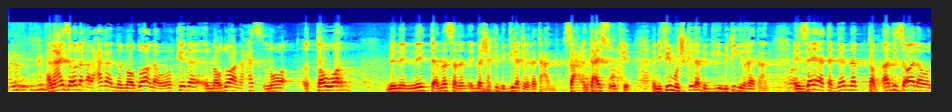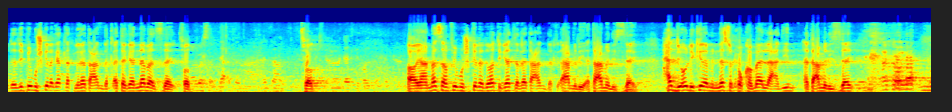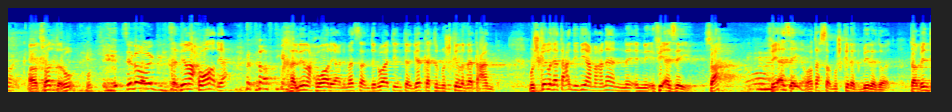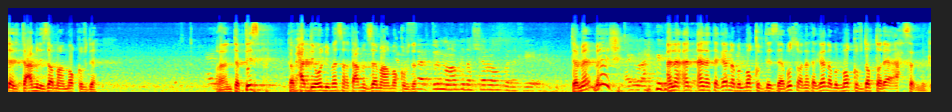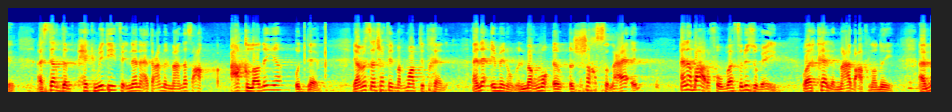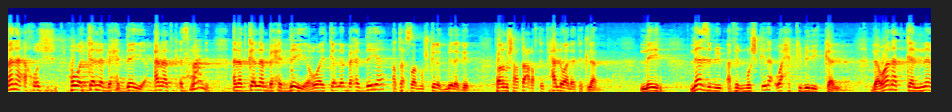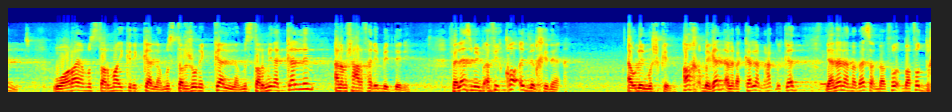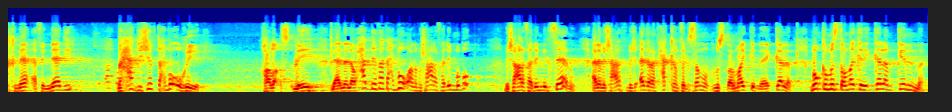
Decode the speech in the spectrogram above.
أنا عايز أقول لك على حاجة إن الموضوع لو كده الموضوع أنا حاسس إن هو اتطور من إن أنت مثلا المشاكل بتجي لك لغاية عندك صح؟ أنت عايز تقول كده. إن في مشكلة بتجي, بتيجي لغاية عندك. إزاي أتجنب؟ طب أدي سؤال أهو ده في مشكلة جات لك لغاية عندك أتجنبها إزاي؟ اتفضل. اتفضل. حاجة. آه يعني مثلا في مشكلة دلوقتي جات لغاية عندك أعمل إيه؟ أتعامل إزاي؟ حد يقول لي كده من الناس الحكماء اللي قاعدين أتعامل إزاي؟ آه اتفضل. سيبها واجري خلينا حوار يعني. خلينا حوار يعني مثلا دلوقتي أنت جات لك المشكلة لغاية عندك. مشكلة لغاية عندي دي معناها ان إن في اذيه صح؟ في اذيه وهتحصل مشكلة كبيرة دلوقتي. طب أنت تتعامل إزاي مع الموقف ده؟ آه، أنت بتسأل. طب حد يقول لي مثلا أتعامل إزاي مع الموقف ده؟ طول ما وجد الشر وجد الخير تمام ماشي. أيوه. أنا أنا أتجنب الموقف ده إزاي؟ بص أنا أتجنب الموقف ده بطريقة أحسن من كده. أستخدم حكمتي في إن أنا أتعامل مع ناس عق... عقلانية قدام. يعني مثلا شايف المجموعة بتتخانق. أنقي منهم المجموع الشخص العاقل أنا بعرفه وبفرزه بعيني وأتكلم معاه بعقلانيه أما أنا أخش هو يتكلم بحدية أنا أتك... اسمعني أنا أتكلم بحدية هو يتكلم بحدية هتحصل مشكلة كبيرة جدا. فأنا مش هتعرف تتحل ولا تتلم. ليه؟ لازم يبقى في المشكلة واحد كبير يتكلم. لو أنا اتكلمت ورايا مستر مايكل يتكلم مستر جون يتكلم مستر مين اتكلم أنا مش هعرف ألم الدنيا. فلازم يبقى في قائد للخناقة. أو للمشكلة. أخ بجد أنا بتكلم معاك بجد. يعني أنا لما بفض خناقة في النادي ما حدش يفتح بقه غيري. خلاص ليه؟ لأن لو حد فتح بقه أنا مش هعرف الم بقه. مش عارف الم لسانه. أنا مش عارف مش قادر أتحكم في لسان مستر مايكل اللي هيتكلم ممكن مستر مايكل يتكلم كلمة.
